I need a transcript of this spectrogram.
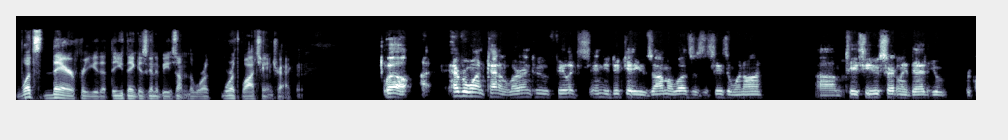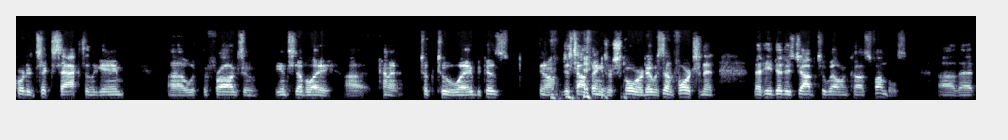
what's there for you that you think is going to be something worth worth watching and tracking? Well, everyone kind of learned who Felix Anudike-Uzomah was as the season went on. Um, TCU certainly did. He recorded six sacks in the game uh, with the Frogs, and the NCAA uh, kind of took two away because you know just how things are scored. It was unfortunate that he did his job too well and caused fumbles uh, that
